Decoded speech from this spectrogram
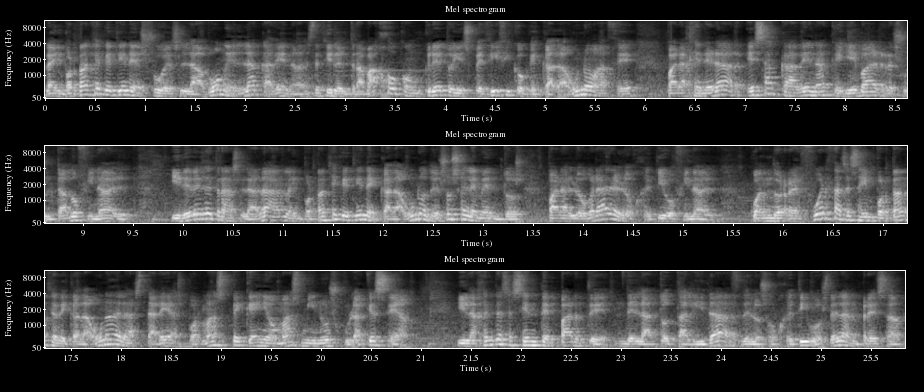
la importancia que tiene su eslabón en la cadena, es decir, el trabajo concreto y específico que cada uno hace para generar esa cadena que lleva al resultado final. Y debes de trasladar la importancia que tiene cada uno de esos elementos para lograr el objetivo final. Cuando refuerzas esa importancia de cada una de las tareas, por más pequeña o más minúscula que sea, y la gente se siente parte de la totalidad de los objetivos de la empresa,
